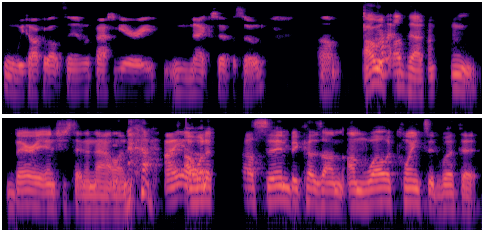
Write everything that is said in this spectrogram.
when we talk about sin with Pastor Gary next episode. Um, I would love that. I'm very interested in that one. I, I uh, want to talk about sin because I'm I'm well acquainted with it.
